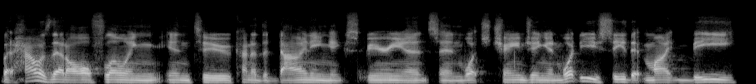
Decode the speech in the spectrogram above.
But how is that all flowing into kind of the dining experience and what's changing? And what do you see that might be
